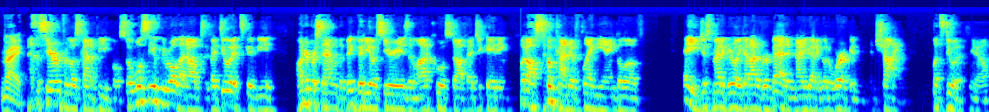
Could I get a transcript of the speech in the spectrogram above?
Right. That's the serum for those kind of people. So we'll see if we roll that out. Because if I do it, it's going to be 100% with a big video series and a lot of cool stuff, educating, but also kind of playing the angle of, hey, you just met a girl, you got out of her bed, and now you got to go to work and, and shine let's do it, you know?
